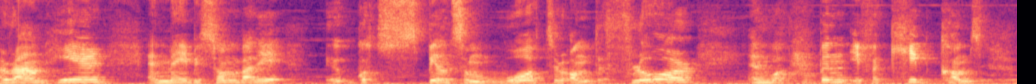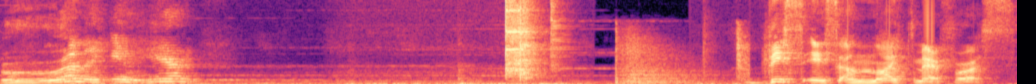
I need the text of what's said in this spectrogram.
around here, and maybe somebody uh, got spilled some water on the floor, and what happened if a kid comes running in here? This is a nightmare for us.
